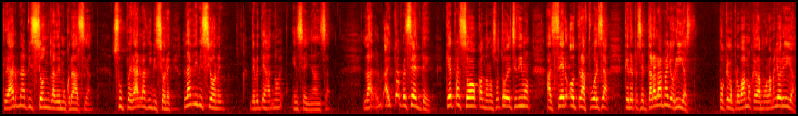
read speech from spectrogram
crear una visión de la democracia, superar las divisiones. Las divisiones deben dejarnos enseñanza. Ahí está presente. ¿Qué pasó cuando nosotros decidimos hacer otra fuerza que representara a las mayorías? Porque lo probamos, quedamos la mayoría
